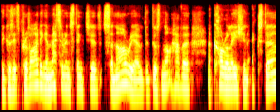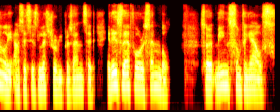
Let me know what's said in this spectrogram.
Because it's providing a meta instinctive scenario that does not have a, a correlation externally as it is literally presented. It is therefore a symbol. So it means something else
